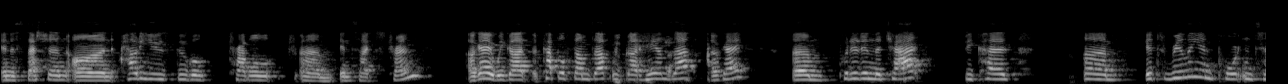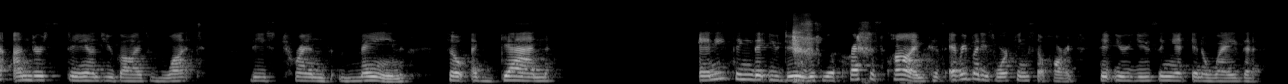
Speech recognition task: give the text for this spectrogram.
in a session on how to use Google Travel um, Insights Trends? Okay, we got a couple thumbs up. We've got hands up. Okay, um, put it in the chat because um, it's really important to understand, you guys, what these trends mean. So again, anything that you do with your precious time, because everybody's working so hard, that you're using it in a way that's,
